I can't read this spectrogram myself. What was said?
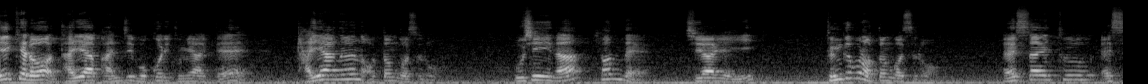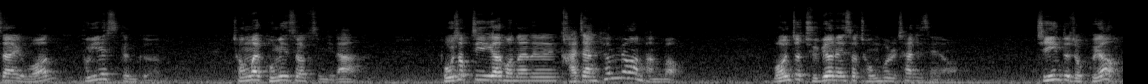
일캐럿 다이아 반지 목걸이 구매할 때 다이아는 어떤 것으로 우신이나 현대, GIA, 등급은 어떤 것으로? SI2, SI1, VS 등급. 정말 고민스럽습니다. 보석지기가 권하는 가장 현명한 방법. 먼저 주변에서 정보를 찾으세요. 지인도 좋고요.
